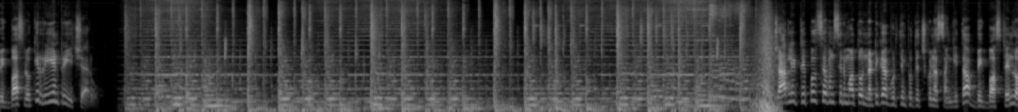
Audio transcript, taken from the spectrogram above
బిగ్ బాస్లోకి రీ ఎంట్రీ ఇచ్చారు. చార్లీ ట్రిపుల్ సెవెన్ సినిమాతో నటిగా గుర్తింపు తెచ్చుకున్న సంగీత బిగ్ బాస్ టెన్లో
